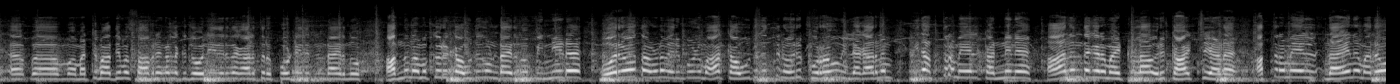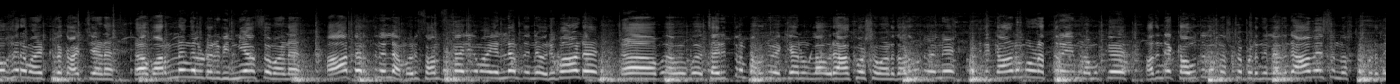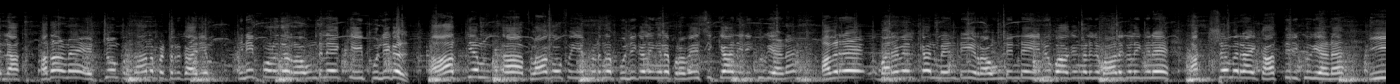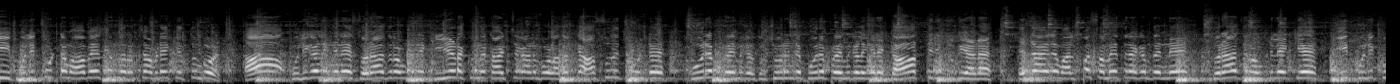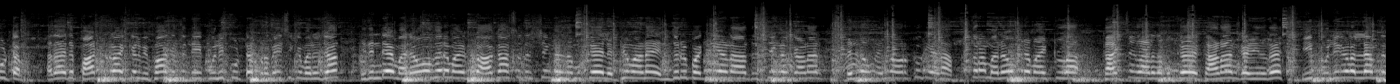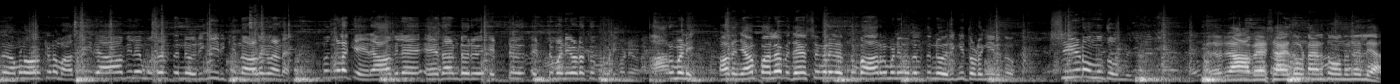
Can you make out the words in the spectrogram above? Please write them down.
മറ്റു മാധ്യമ സ്ഥാപനങ്ങളിലൊക്കെ ജോലി ചെയ്തിരുന്ന കാലത്ത് റിപ്പോർട്ട് ചെയ്തിട്ടുണ്ടായിരുന്നു. അന്ന് നമുക്കൊരു കൗതുകം ഉണ്ടായിരുന്നു. പിന്നീട് ഓരോ തവണ വരുമ്പോഴും ആ കൗതുകത്തിന് ഒരു കുറവുമില്ല കാരണം ഇത് അത്രമേൽ കണ്ണിന് ആനന്ദകരമായിട്ടുള്ള ഒരു കാഴ്ചയാണ്. അത്രമേൽ നയന മനോഹരമായിട്ടുള്ള കാഴ്ചയാണ് വർണങ്ങളുടെ ഒരു വിന്യാസമാണ്. ആ തരത്തിലെല്ലാം ഒരു സാംസ്കാരികമായ എല്ലാം തന്നെ ഒരുപാട് ചരിത്രം പറഞ്ഞു വെക്കാനുള്ള ഒരു ആഘോഷമാണ് അതുകൊണ്ട് തന്നെ കാണുമ്പോൾ അത്രയും നമുക്ക് അതിന്റെ കൗതുകം നഷ്ടപ്പെടുന്നില്ല അതിന്റെ ആവേശം നഷ്ടപ്പെടുന്നില്ല. അതാണ് ഏറ്റവും പ്രധാനപ്പെട്ട ഒരു കാര്യം. ഇനിയിപ്പോൾ ഇത് റൗണ്ടിലേക്ക് ഈ പുലികൾ ആദ്യം ഫ്ലാഗ് ഓഫ് ചെയ്യപ്പെടുന്ന പുലികൾ ഇങ്ങനെ പ്രവേശിക്കാനിരിക്കുകയാണ്. അവരെ വരവേൽക്കാൻ വേണ്ടി റൗണ്ടിന്റെ ഇരുഭാഗങ്ങളിലും ആളുകൾ ഇങ്ങനെ അക്ഷമരായി കാത്തിരിക്കുകയാണ്. ഈ പുലിക്കൂട്ടം ആവേശം നിറച്ച് അവിടേക്ക് എത്തുമ്പോൾ ആ പുലികൾ ഇങ്ങനെ സ്വരാജ് റൗണ്ടിനെ കീഴടക്കുന്ന കാഴ്ച കാണുമ്പോൾ അതൊക്കെ ആസ്വദിച്ചുകൊണ്ട് പൂരപ്രേമികൾ തൃശ്ശൂരിന്റെ പൂരപ്രേമികൾ ഇങ്ങനെ കാത്തിരിക്കുകയാണ്. എന്തായാലും അല്പസമയത്തിനകം തന്നെ സ്വരാജ് റൗണ്ടിലേക്ക് ഈ പുലിക്കൂട്ടം അതായത് പാട്ടുവായ്ക്കൽ വിഭാഗത്തിന്റെ ഈ പുലിക്കൂട്ടം പ്രവേശിക്കും അനുജ. ഇതിന്റെ മനോഹരമായിട്ടുള്ള ആകാശ ദൃശ്യങ്ങൾ നമുക്ക് ലഭ്യമാണ്. എന്തൊരു ഭംഗിയാണ് ആ ദൃശ്യങ്ങൾ കാണാൻ എന്ന് എന്ന് ഓർക്കുകയാണ്. അത്ര മനോഹരമായിട്ടുള്ള കാഴ്ചകളാണ് നമുക്ക് കാണാൻ കഴിയുന്നത്. ഈ പുലികളെല്ലാം തന്നെ നമ്മൾ ഓർക്കണം അതിരാവിലെ മുതൽ തന്നെ ഒരുങ്ങിയിരിക്കുന്ന ആളുകളാണ്. നിങ്ങളൊക്കെ രാവിലെ ഏതാണ്ട് ഒരു എട്ട് എട്ട് മണിയോടൊക്കെ കൂടി ആറു മണി. ആണ് ഞാൻ പല ദേശങ്ങളിൽ എത്തുമ്പോൾ ആറു മണി മുതൽ തന്നെ ഒരുങ്ങി തുടങ്ങിയിരുന്നു. ക്ഷീണമൊന്നും തോന്നില്ല ഒരു ആവേശമായതുകൊണ്ട് അങ്ങനെ തോന്നുന്നില്ല.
